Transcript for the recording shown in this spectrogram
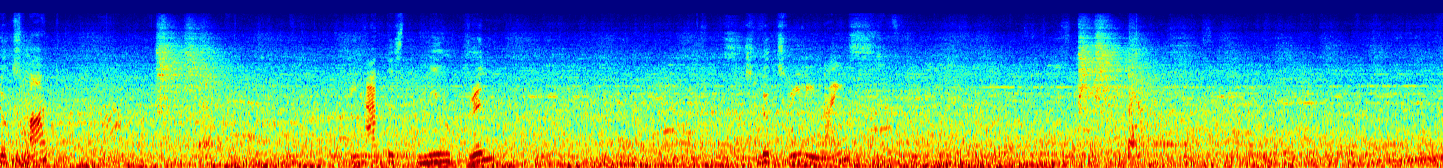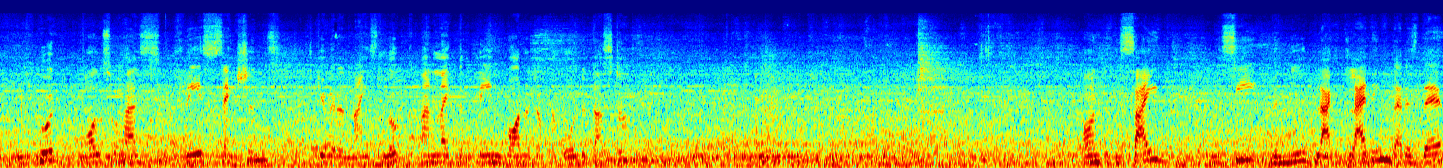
look smart. Have this new grill which looks really nice. The hood also has raised sections to give it a nice look unlike the plain bonnet of the older Duster. Onto the side we see the new black cladding that is there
